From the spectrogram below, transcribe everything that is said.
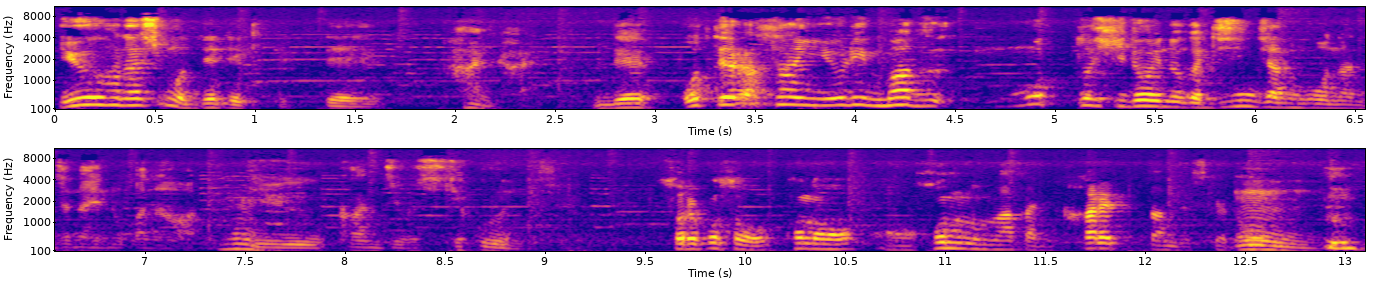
という話も出てきててはいはい。でお寺さんよりまずもっとひどいのが神社の方なんじゃないのかないう感じはしてくるんですよ。それこそこの本の中に書かれてたんですけど、うん、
